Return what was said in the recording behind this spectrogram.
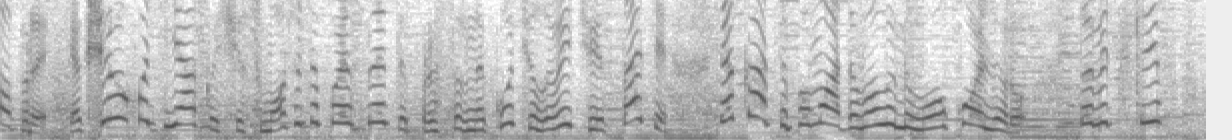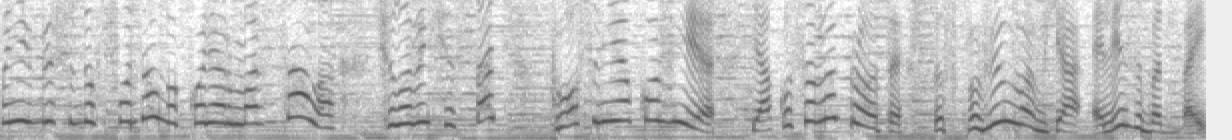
добре, якщо ви хоч якось ще зможете пояснити представнику чоловічої статі, яка це помада малинового кольору, то від слів мені більше до вподоби колір Марсала чоловіча стать просто ніяковіє. Як усе виправити, розповім вам я, Елізабет Бей.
